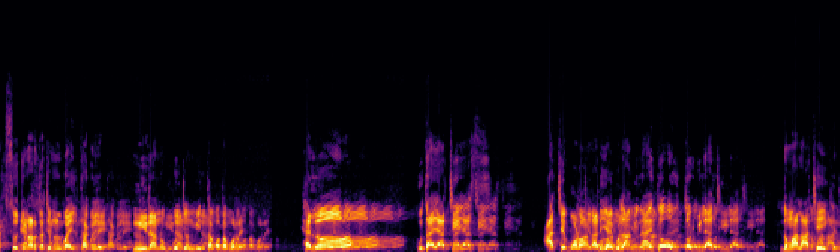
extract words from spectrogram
একশো জনের কাছে মোবাইল থাকলে নিরানব্বই জন মিথ্যা কথা বলে। হ্যালো কোথায় আছিস? আছে বড় আঙ্গারিয়ায় বলে আমি নাই তো, উত্তর বিলে আছি। কিন্তু মাল আছে এইখানে।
